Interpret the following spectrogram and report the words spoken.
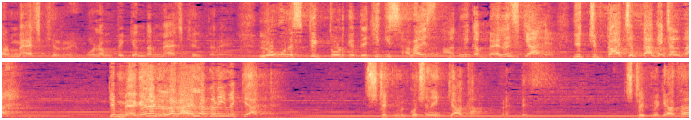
और मैच खेल रहे हैं। ओलंपिक के अंदर मैच खेलते रहे। लोगों ने स्टिक तोड़ के देखी कि साला इस आदमी का बैलेंस क्या है? ये चिपका चिपका के चलता है। कि मैग्नेट लगा है लकड़ी में क्या है? स्टिक में कुछ नहीं। क्या था? प्रैक्टिस स्टिक में क्या था?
